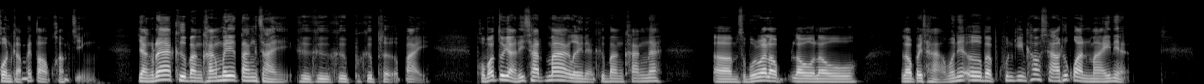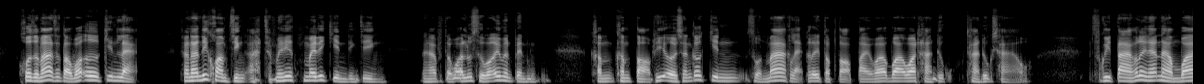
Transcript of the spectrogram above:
คนกลับไม่ตอบความจริง อย่างแรกคือบางครั้งไม่ได้ตั้งใจคือคือคือคือเผลอไป ผมว่าตัวอย่างที่ชัดมากเลยเนี่ยคือบางครั้งนะสมมุติว่าเราเราเราเราไปถามว่าเนี่ยเออแบบคุณกินข้าวเช้าทุกวันไหมเนี่ย คนส่วนมากจะตอบว่าเออกินแหละทั้งนั้นที่ความจริงอาจจะไม่ได้ไม่ได้กินจริง ๆ นะครับ แต่ว่ารู้สึกว่าเอ้ยมันเป็นคำคำตอบที่เออฉันก็กินส่วนมากแหละก็เลยตอบตอบไปว่าว่าว่าทานทุกทานทุกเช้าสุกิตาก็เลยแนะนำว่า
